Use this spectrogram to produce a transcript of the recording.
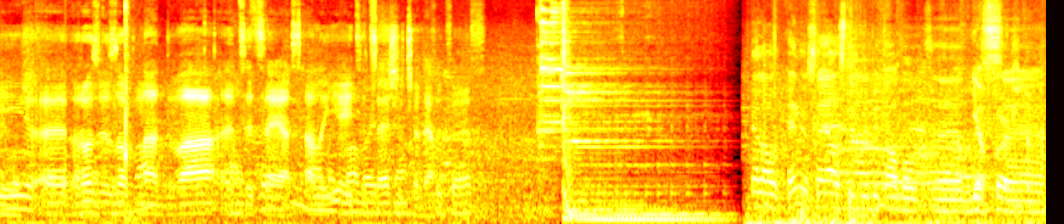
і е, розв'язок на 2 CCS, але є і CCS і CDM. Hello, can you say us a little bit about uh, Yeah, of this? course. Uh,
